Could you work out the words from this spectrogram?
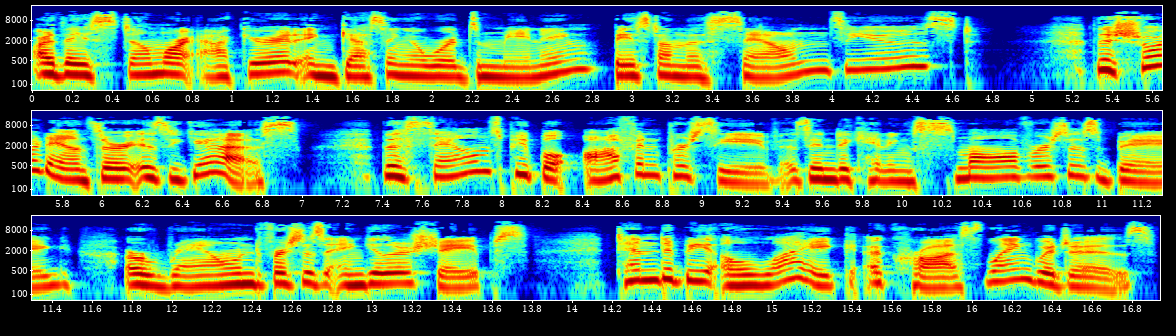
are they still more accurate in guessing a word's meaning based on the sounds used? The short answer is yes. The sounds people often perceive as indicating small versus big or round versus angular shapes tend to be alike across languages.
